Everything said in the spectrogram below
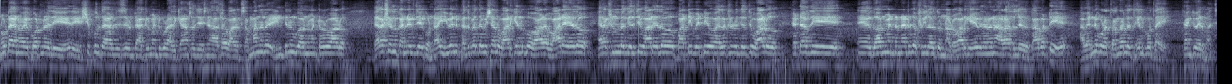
నూట ఎనభై కోట్ల ఇది ఇది షిప్పులు తయారు చేసే అగ్రిమెంట్ కూడా అది క్యాన్సిల్ చేసిన అసలు వాళ్ళకి సంబంధం లేదు. ఇంటర్వ్యూ గవర్నమెంట్ వాడు వాడు ఎలక్షన్లు కండక్ట్ చేయకుండా ఈవెన్ పెద్ద పెద్ద విషయాలు వాడికి ఎందుకు వాడే వాడే ఏదో ఎలక్షన్లో గెలిచి వాడేదో పార్టీ పెట్టి ఎలక్షన్లో గెలిచి వాడు హెడ్ ఆఫ్ ది గవర్నమెంట్ అన్నట్టుగా ఫీల్ అవుతున్నాడు. వాడికి ఏ విధమైన అర్హత లేదు. కాబట్టి అవన్నీ కూడా తొందరలో తేలిపోతాయి. Thank you very much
